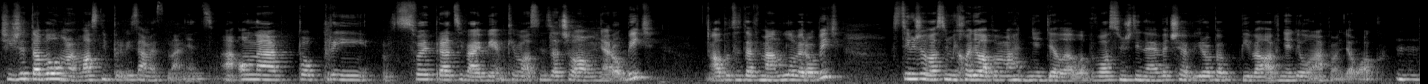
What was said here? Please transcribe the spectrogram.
Čiže to bol môj vlastne prvý zamestnanec. A ona popri svojej práci v IBM, keď vlastne začala u mňa robiť, alebo teda v Mandlove robiť, s tým, že vlastne mi chodila pomáhať nedele, lebo vlastne vždy najväčšia výroba bývala v nedelu na pondelok. Mm-hmm.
